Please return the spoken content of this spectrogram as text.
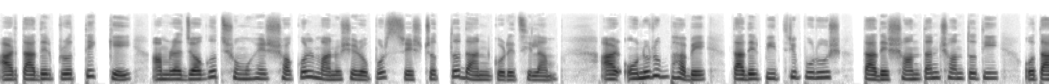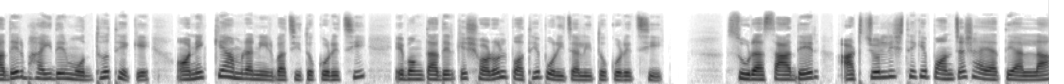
আর তাদের প্রত্যেককেই আমরা জগৎসমূহের সকল মানুষের ওপর শ্রেষ্ঠত্ব দান করেছিলাম। আর অনুরূপভাবে তাদের পিতৃপুরুষ, তাদের সন্তান সন্ততি ও তাদের ভাইদের মধ্য থেকে অনেককে আমরা নির্বাচিত করেছি এবং তাদেরকে সরল পথে পরিচালিত করেছি। সুরা সাদের আটচল্লিশ থেকে পঞ্চাশ আয়াতে আল্লাহ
